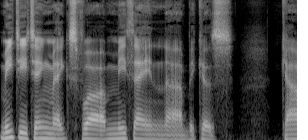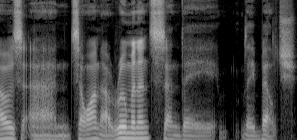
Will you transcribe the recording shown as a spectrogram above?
meat eating makes for methane uh, because cows and so on are ruminants and they they belch.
